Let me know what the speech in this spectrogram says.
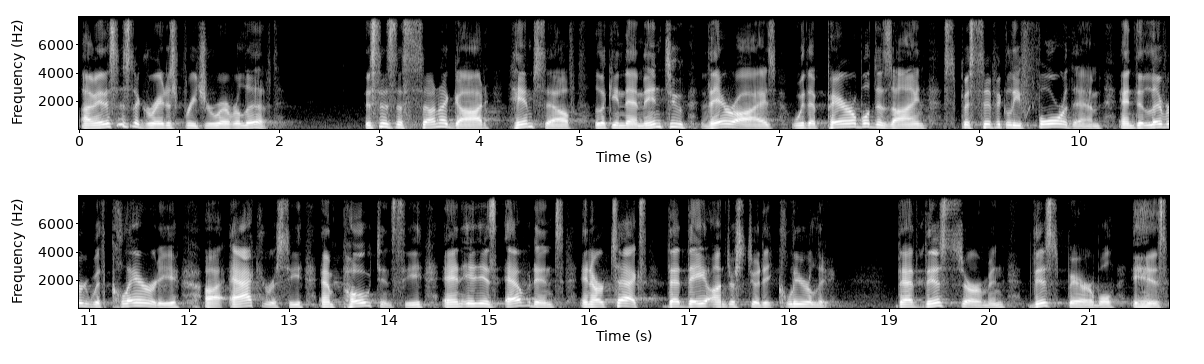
I mean, this is the greatest preacher who ever lived. This is the Son of God Himself looking them into their eyes with a parable designed specifically for them and delivered with clarity, uh, accuracy, and potency. And it is evident in our text that they understood it clearly. That this sermon, this parable, is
